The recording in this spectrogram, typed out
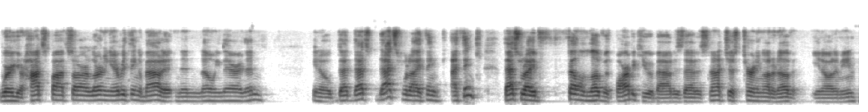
where your hot spots are, learning everything about it, and then knowing there, and then you know that that's that's what I think. I think that's what I fell in love with barbecue about is that it's not just turning on an oven. You know what I mean?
